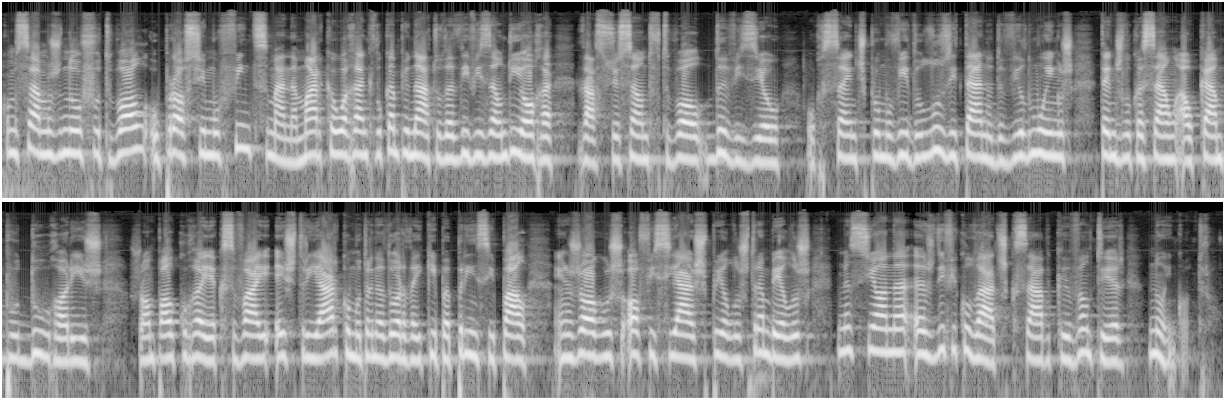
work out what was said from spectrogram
Começamos no futebol. O próximo fim de semana marca o arranque do campeonato da Divisão de Honra da Associação de Futebol de Viseu. O recém-despromovido Lusitano de Vildemoinhos tem deslocação ao campo do Roriz. João Paulo Correia, que se vai estrear como treinador da equipa principal em jogos oficiais pelos Trambelos, menciona as dificuldades que sabe que vão ter no encontro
